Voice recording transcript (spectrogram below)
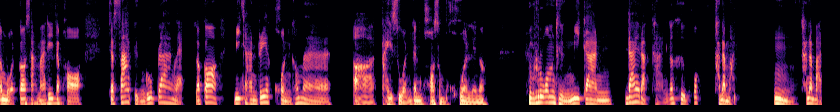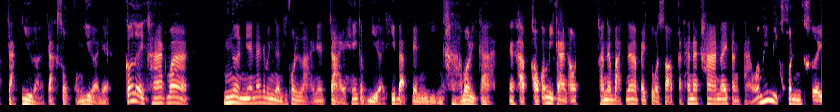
ตำรวจก็สามารถที่จะพอจะทราบถึงรูปร่างแหละ แล้วก็มีการเรียกคนเข้ามาเอ่อไต่สวนกันพอสมควรเลยเนาะรวมถึงมีการ ได้หลักฐานก็คือพวกธนบัตรอืมธนบัตรจากเหยื่อจากศพของเหยื่อเนี่ย ก็เลยคาดว่าเงินเนี่ยน่าจะเป็นเงินที่คนร้ายเนี่ยจ่ายให้กับเหยื่อที่แบบเป็นหญิงค้าบริการนะครับเขาก็มีการเอาธนบัตรหน้าไปตรวจสอบกับธนาคารอะไรต่างๆ ว่าไม่มีคนเคย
